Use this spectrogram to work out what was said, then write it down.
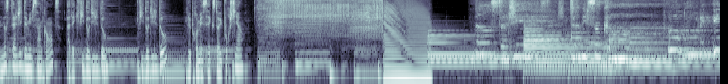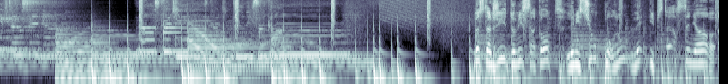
Nostalgie 2050 avec Fido Dildo. Fido Dildo, le premier sextoy pour chien. Nostalgie 2050, l'émission pour nous, les hipsters seniors.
